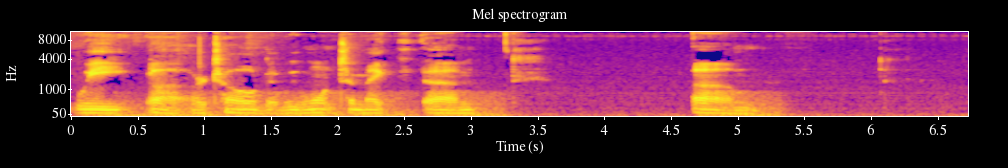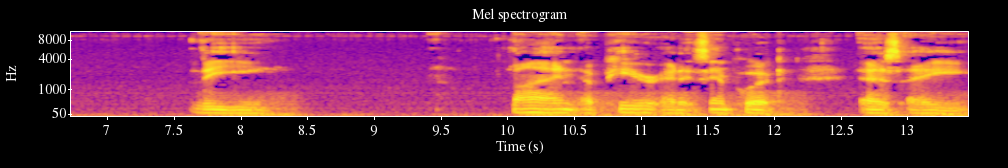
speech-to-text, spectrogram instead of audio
we uh, are told that we want to make um, um, the line appear at its input as a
